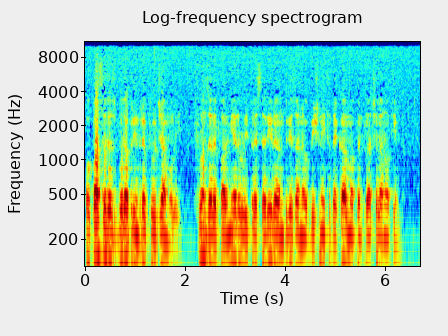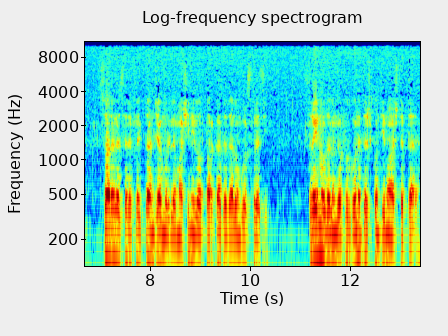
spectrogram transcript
O pasăre zbură prin dreptul geamului. Frunzele palmierului tresăriră în briza neobișnuită de calmă pentru acel anotimp. Soarele se reflecta în geamurile mașinilor parcate de-a lungul străzii. Străinul de lângă furgonetă își continua așteptarea.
